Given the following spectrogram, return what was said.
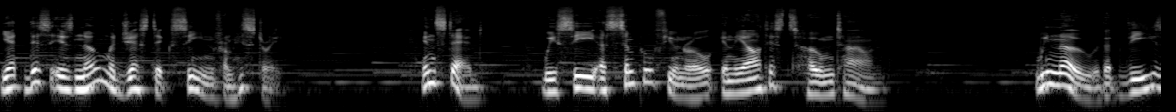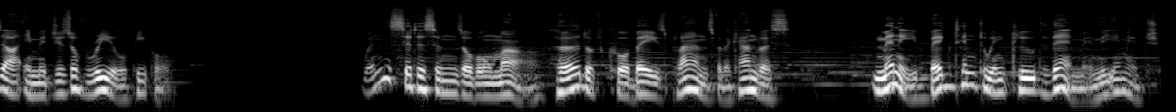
Yet this is no majestic scene from history. Instead, we see a simple funeral in the artist's hometown. We know that these are images of real people. When the citizens of Ornans heard of Courbet's plans for the canvas, Many begged him to include them in the image.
